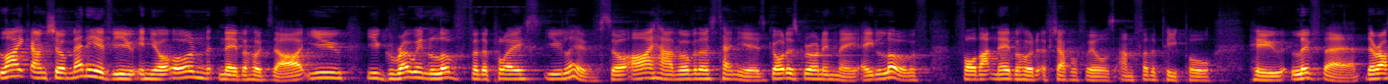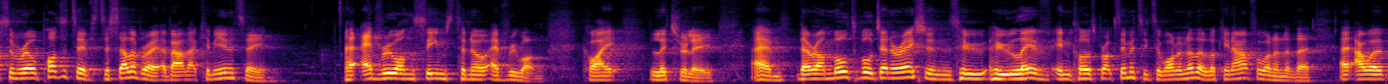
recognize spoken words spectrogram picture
like I'm sure many of you in your own neighborhoods are, you, you grow in love for the place you live. So I have, over those 10 years, God has grown in me a love for that neighborhood of Chapel Fields and for the people who live there. There are some real positives to celebrate about that community. Uh, everyone seems to know everyone, quite literally. Um, there are multiple generations who, who live in close proximity to one another, looking out for one another. Uh, our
